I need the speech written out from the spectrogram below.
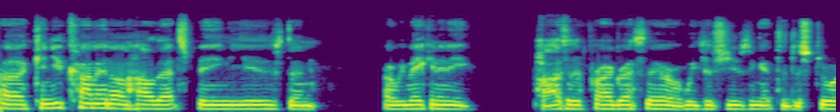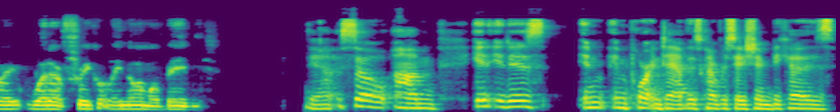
Uh, can you comment on how that's being used and are we making any positive progress there or are we just using it to destroy what are frequently normal babies? Yeah, so um, it, it is in, important to have this conversation because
